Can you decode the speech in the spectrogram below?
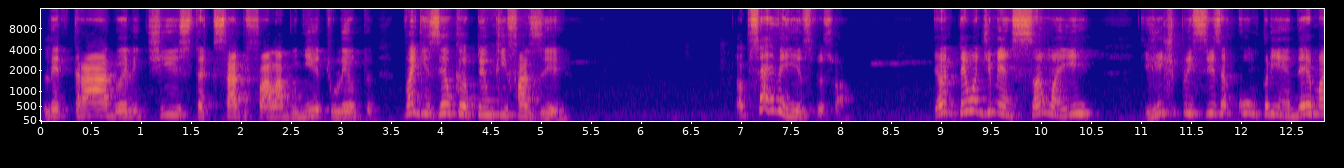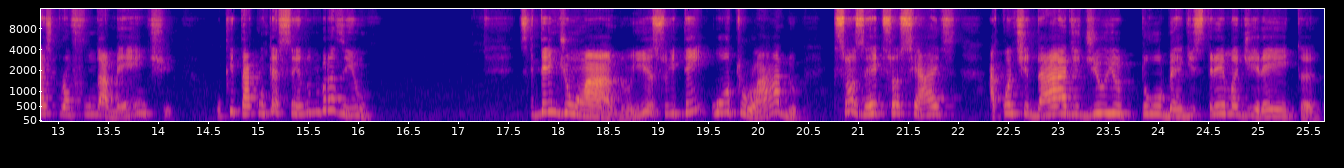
letrado, elitista, que sabe falar bonito, leu, vai dizer o que eu tenho que fazer. Observem isso, pessoal. Tem uma dimensão aí a gente precisa compreender mais profundamente o que está acontecendo no Brasil. Se tem de um lado isso, e tem o outro lado, que são as redes sociais. A quantidade de youtuber de extrema direita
